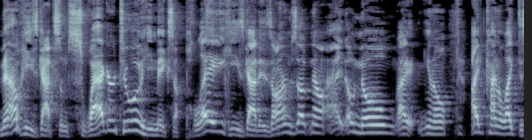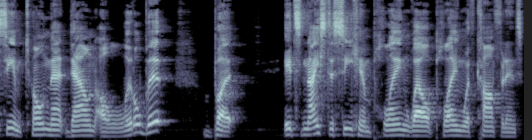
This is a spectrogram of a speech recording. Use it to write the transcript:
now he's got some swagger to him. He makes a play. He's got his arms up. Now I don't know. I you know I'd kind of like to see him tone that down a little bit, but it's nice to see him playing well, playing with confidence,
